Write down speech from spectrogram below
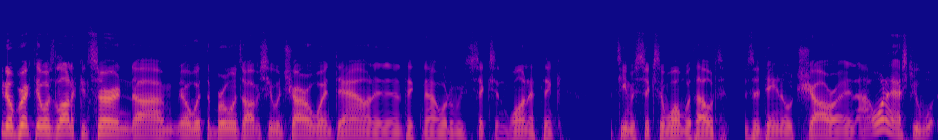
You know, Brick, there was a lot of concern, um, you know, with the Bruins. Obviously, when Chara went down, and I think now what are we six and one? I think the team is six and one without Zdeno Chara. And I want to ask you, what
